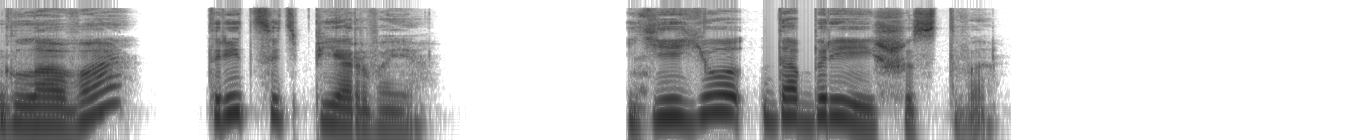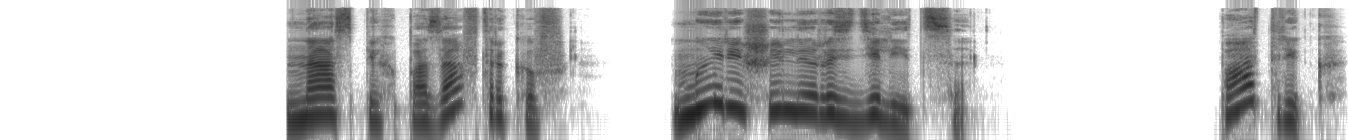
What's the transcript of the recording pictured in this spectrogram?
Глава 31. Ее добрейшество. Наспех позавтракав, мы решили разделиться. Патрик,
